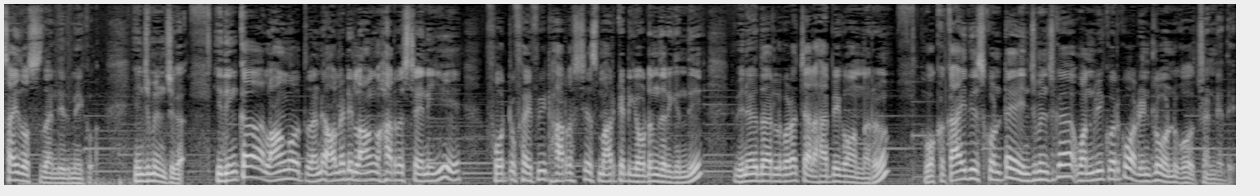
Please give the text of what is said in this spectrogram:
size వస్తుందండి ఇది మీకు ఇంచుమించుగా. ఇది ఇంకా లాంగ్ అవుతుందండి. ఆల్రెడీ లాంగ్ హార్వెస్ట్ అయినవి four to five feet harvest చేసి మార్కెట్కి ఇవ్వడం జరిగింది. వినియోగదారులు కూడా చాలా హ్యాపీగా ఉన్నారు. ఒక కాయ తీసుకుంటే ఇంచుమించుగా వన్ వీక్ వరకు వాడి ఇంట్లో వండుకోవచ్చు అండి ఇది.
